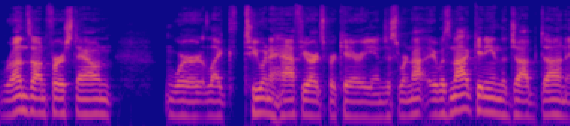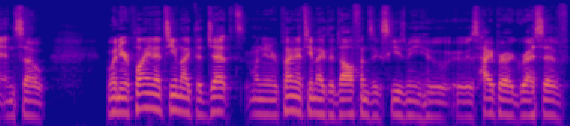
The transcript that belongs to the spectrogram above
runs on first down were like two and a half yards per carry and just were not, it was not getting the job done. And so when you're playing a team like the Jets, when you're playing a team like the Dolphins, excuse me, who, who is hyper aggressive,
